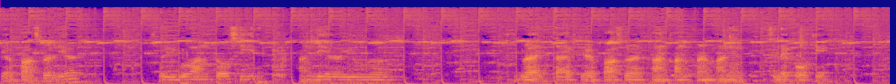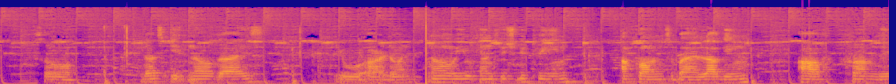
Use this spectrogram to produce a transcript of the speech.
your password here. So you go and proceed and here you will right type your password and confirm and then select ok. So that's it now guys? You are done. Now you can switch between accounts by logging off from the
